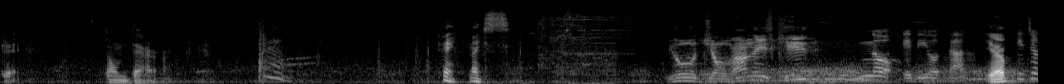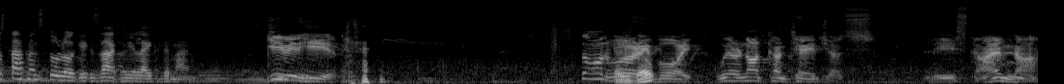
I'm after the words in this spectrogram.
Okay. Down there. Okay, nice. You Giovanni's kid? No, idiota. Yep. He just happens to look exactly like the man. Give it here. Don't There worry, go. boy. We're not contagious. At least I'm not.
